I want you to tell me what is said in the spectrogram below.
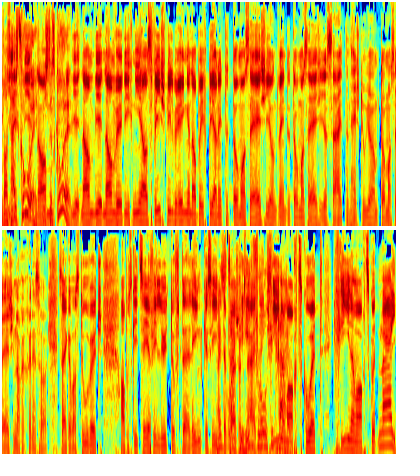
Was heisst gut? Vietnam, ist das gut? Vietnam, Vietnam würde ich nie als Beispiel bringen, aber ich bin ja nicht der Thomas Eschi und wenn der Thomas Eschi das sagt, dann hast du ja am Thomas Eschi nachher können sagen, was du willst. Aber es gibt sehr viele Leute auf der linken Seite, heißt, die auch schon gesagt haben, China macht's gut, China macht's gut. Nein,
